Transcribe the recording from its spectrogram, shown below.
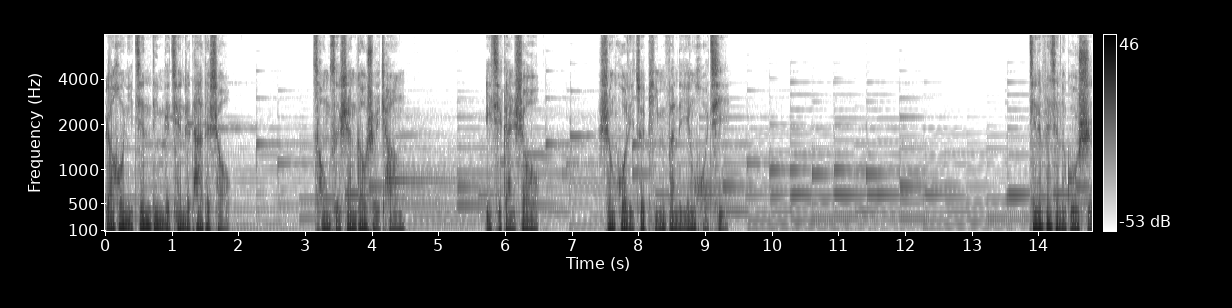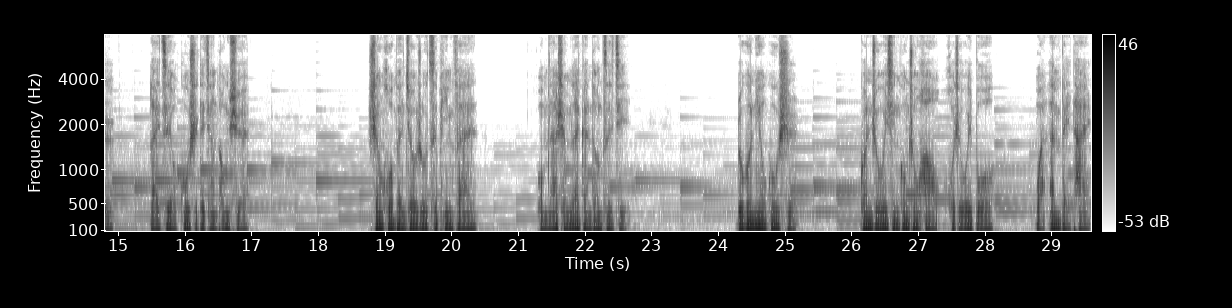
然后你坚定的牵着他的手，从此山高水长，一起感受生活里最平凡的烟火气。今天分享的故事来自有故事的蒋同学。生活本就如此平凡，我们拿什么来感动自己？如果你有故事，关注微信公众号或者微博“晚安北太”，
